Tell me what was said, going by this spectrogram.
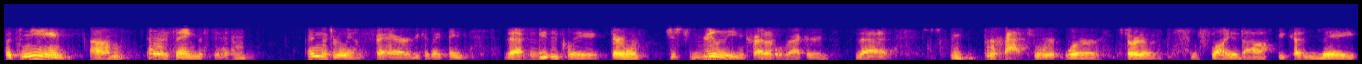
But to me, um, and I was saying this to him, I think that's really unfair because I think that musically there were just really incredible records that perhaps were were sort of slided off because they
